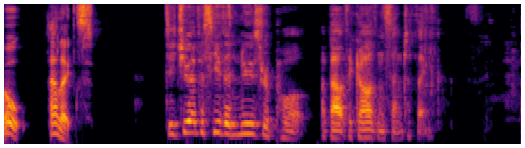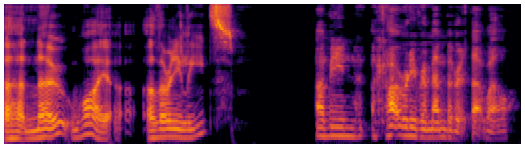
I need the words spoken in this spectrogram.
Oh, Alex, Did you ever see the news report about the garden centre thing? Uh, no, why? Are there any leads? I mean, I can't really remember it that well,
